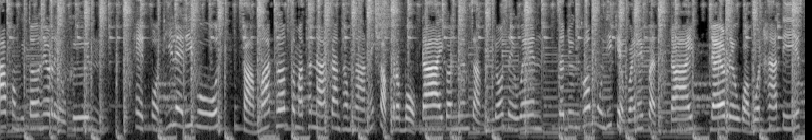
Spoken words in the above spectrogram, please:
าพคอมพิวเตอร์ให้เร็วขึ้น เหตุผลที่ Lady Boost สามารถเพิ่มสมรรถนะการทำงานให้กับระบบได้ก็เนื่องจาก Windows 7 จะดึงข้อมูลที่เก็บไว้ในแฟลชไดรฟ์ได้เร็วกว่าบนฮาร์ดดิสก์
